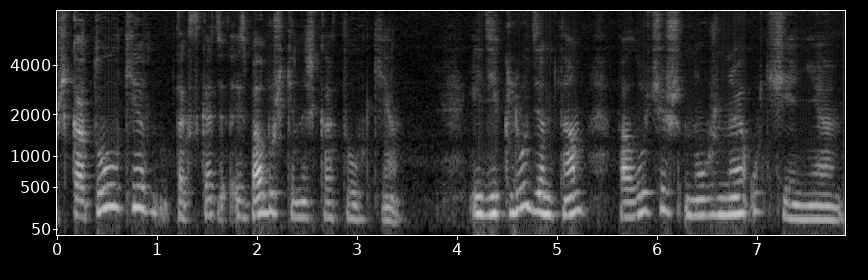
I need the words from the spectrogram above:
шкатулки, так сказать, из бабушкиной шкатулки. Иди к людям, там получишь нужное учение.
